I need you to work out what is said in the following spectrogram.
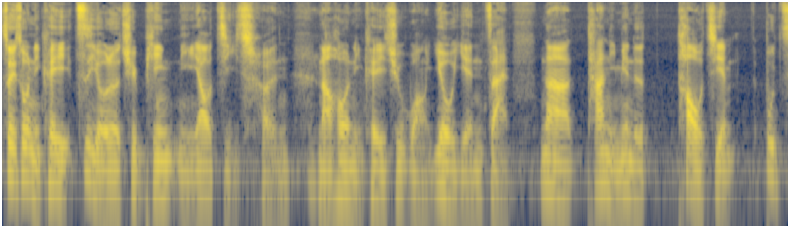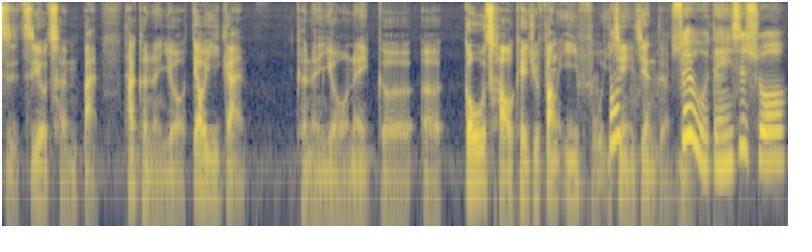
所以说你可以自由的去拼你要几层，然后你可以去往右延展。那它里面的套件不止只有层板，它可能有吊衣杆，可能有那个呃沟槽可以去放衣服，一件一件的。所以我等于是说，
